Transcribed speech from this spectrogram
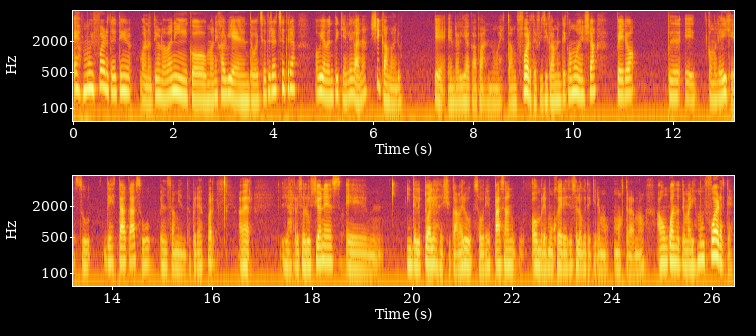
Es muy fuerte, tiene, bueno, tiene un abanico, maneja el viento, etcétera, etcétera. Obviamente, ¿quién le gana? Shikamaru, que en realidad capaz no es tan fuerte físicamente como ella, pero, eh, como le dije, su, destaca su pensamiento. Pero es porque, a ver, las resoluciones eh, intelectuales de Shikamaru sobrepasan hombres, mujeres, eso es lo que te quiere mostrar, ¿no? Aun cuando Temari es muy fuerte.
